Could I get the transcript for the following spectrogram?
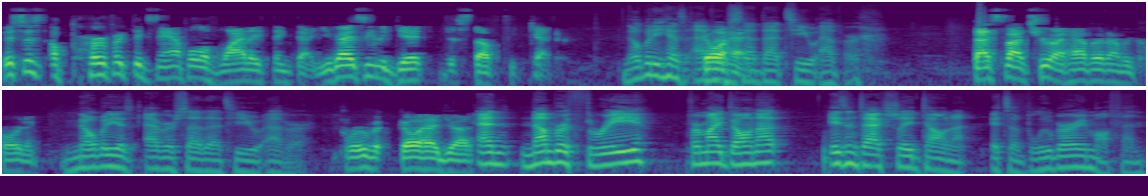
This is a perfect example of why they think that. You guys need to get this stuff together. Nobody has ever said that to you ever. That's not true. I have it on recording. Nobody has ever said that to you ever. Prove it. Go ahead, Josh. And number three for my donut isn't actually a donut. It's a blueberry muffin.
